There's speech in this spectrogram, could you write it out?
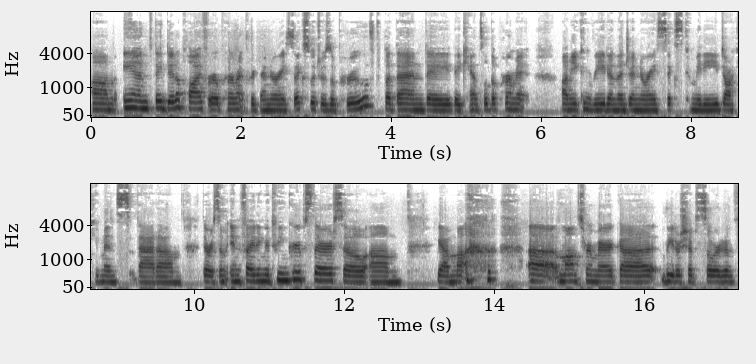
Um, and they did apply for a permit for January 6th, which was approved, but then they, they canceled the permit. Um, you can read in the January 6th committee documents that um, there was some infighting between groups there. So um, yeah, uh, Moms for America leadership sort of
